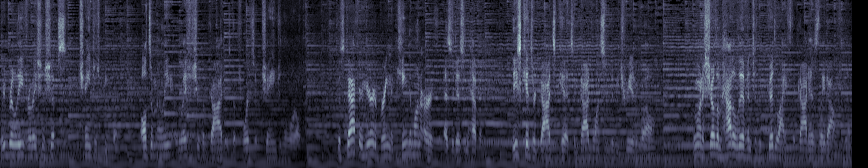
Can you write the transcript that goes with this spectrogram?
We believe relationships changes people. Ultimately, a relationship with God is the force of change in the world. The staff are here to bring the kingdom on earth as it is in heaven. These kids are God's kids, and God wants them to be treated well. We want to show them how to live into the good life that God has laid out for them.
